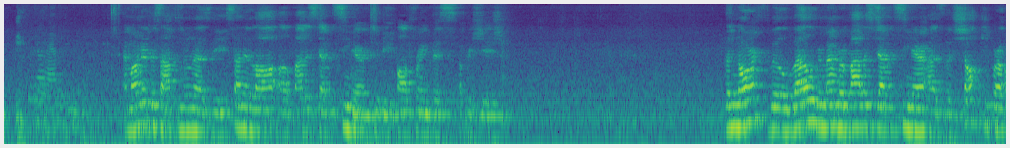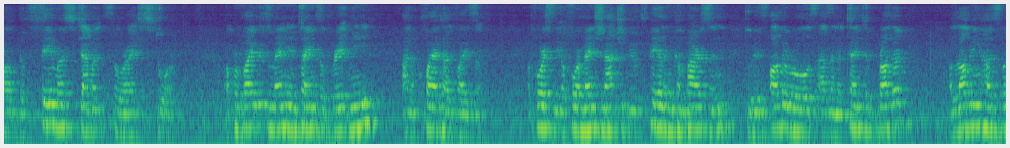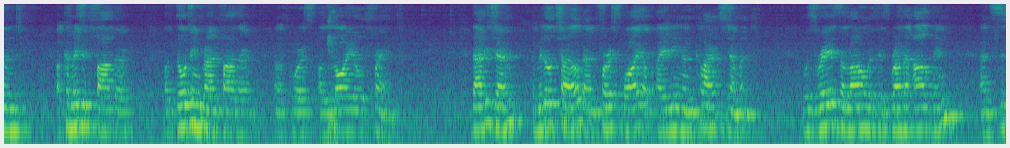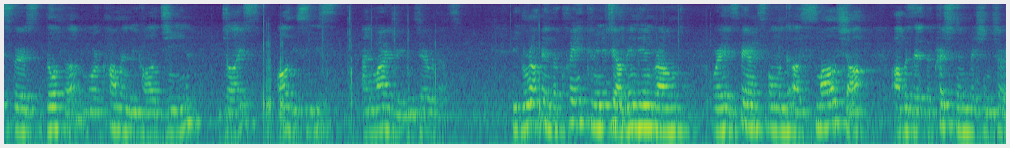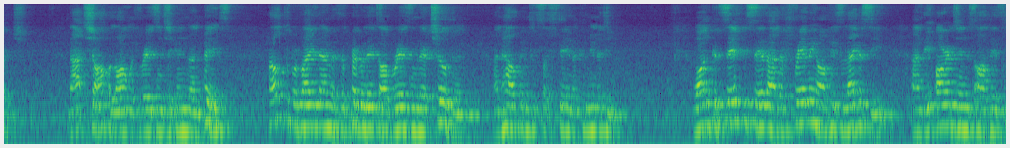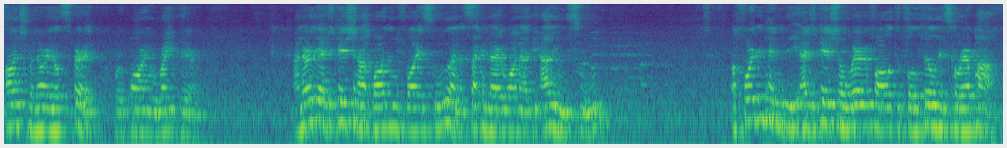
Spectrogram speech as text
I'm honored this afternoon as the son-in-law of Vallis Jemmott Sr. to be offering this appreciation. The North will well remember Vallis Jemmott Sr. as the shopkeeper of the famous Jemmott's Variety Store, a provider to many in times of great need and a quiet advisor. Of course, the aforementioned attributes pale in comparison to his other roles as an attentive brother, a loving husband, a committed father, a doting grandfather, and of course, a loyal friend. Daddy Jem, the middle child and first boy of Eileen and Clarence Jemmott, was raised along with his brother Alvin and sisters Dotha, more commonly called Jean, Joyce, all deceased, and Marjorie, who's here with us. He grew up in the quaint community of Indian Ground, where his parents owned a small shop opposite the Christian Mission Church. That shop, along with raising chickens and pigs, helped to provide them with the privilege of raising their children and helping to sustain a community. One could safely say that the framing of his legacy and the origins of his entrepreneurial spirit were born right there. An early education at Borden's Boys School and a secondary one at the Alleyne School afforded him the educational wherewithal to fulfill his career path.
